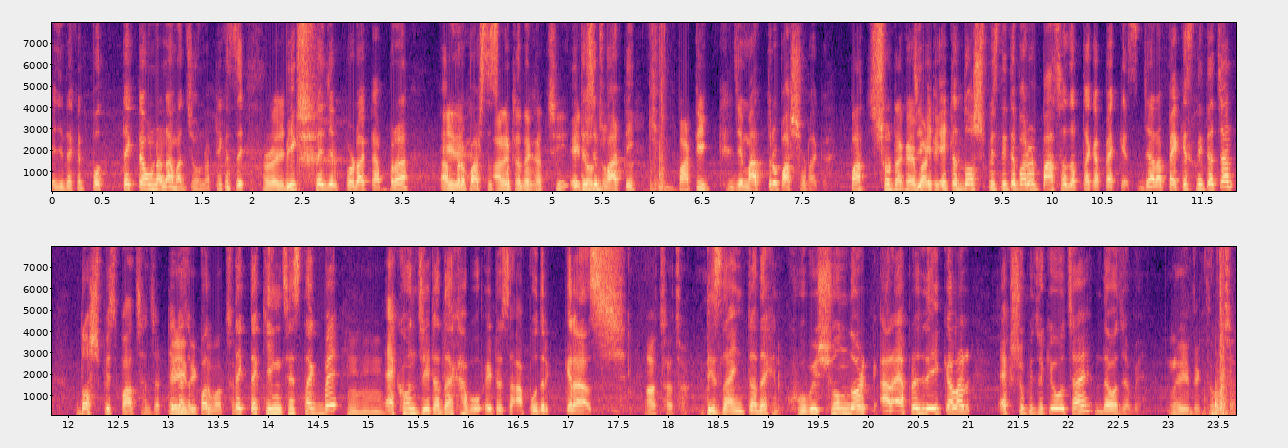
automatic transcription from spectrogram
এই যে দেখেন প্রত্যেকটা ওন্না নামার জন্য ঠিক আছে. বিগ সাইজের প্রোডাক্ট আপনারা আপনারা দেখেন, আরেকটা দেখাচ্ছি, এটা এটা হচ্ছে হচ্ছে- বাটিক। বাটিক। যে মাত্র পাঁচশো টাকা। পাঁচশো টাকায় বাটিক। এটা দশ পিস নিতে পারবেন পাঁচ হাজার টাকা প্যাকেজ যারা প্যাকেজ নিতে চান দশ পিস পাঁচ হাজার। ঠিক এই আছে প্রত্যেকটা কিং সাইজ থাকবে। এখন যেটা দেখাবো এটা হচ্ছে আপুদের ক্রাশ আচ্ছা আচ্ছা। ডিজাইনটা দেখেন খুবই সুন্দর। আর আপনি যদি এই কালার একশো পিছু কেউ চায় দেওয়া যাবে। এই দেখতে পাচ্ছেন।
